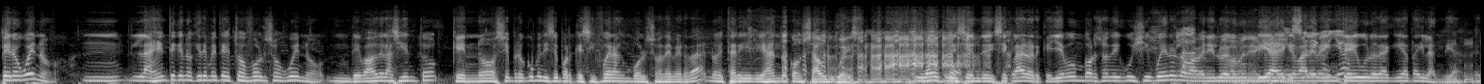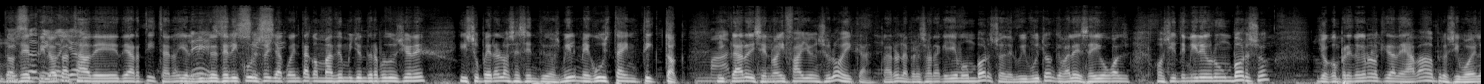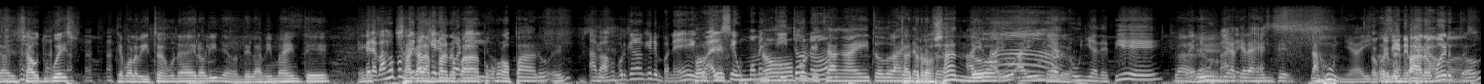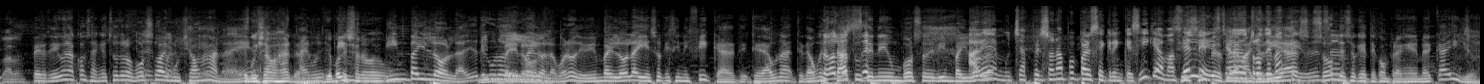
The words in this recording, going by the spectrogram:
pero bueno, mm, la gente que no quiere meter estos bolsos buenos mm, debajo del asiento, que no se preocupen, dice, porque si fueran bolsos de verdad, no estaría viajando con Southwest. Loco, diciendo, dice, claro, el que lleva un bolso de Gucci bueno no va a venir luego No en un viaje que vale digo 20 yo. euros de aquí a Tailandia. Entonces el piloto ha estado de, de artista, ¿no? Y el vídeo de este discurso sí, ya sí. cuenta con más de un millón de reproducciones y supera los 62.000 me gusta en TikTok. y claro, dice, no hay fallo en su lógica. Claro, una persona que lleva un bolso de Louis Vuitton que vale 6 o, o 7.000 euros un bolso, yo comprendo que no lo quiera dejar abajo, pero si vuela en Southwest, que por lo visto es una aerolínea donde la misma gente Pero abajo, ¿por qué saca no las manos para como los paros. ¿eh? Abajo porque no quieren poner igual, Porque- si es un no, momentito, porque ¿no? están ahí toda la Están gente. rozando. Hay, hay, hay uña, Claro. uña de pie, Claro. uña Vale, que la gente. Las uñas. Y Lo que viene paro muerto. claro. Pero te digo una cosa, en estos de los bolsos hay mucha hojana, ¿eh? Hay mucha hojana. Yo por Bim- eso no- Bimba y Lola. Yo tengo uno de Bimba y Lola. Bueno, de Bimba y Lola, ¿y eso qué significa? Te, te da una te da un No estatus tener un bolso de Bimba y A Lola. ver, muchas personas pues parece creen que sí, que vamos a hacerle. Esto son Eso- que te compran en el mercadillo.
